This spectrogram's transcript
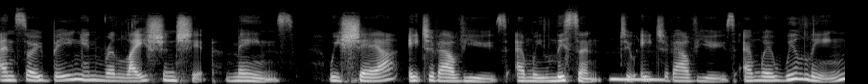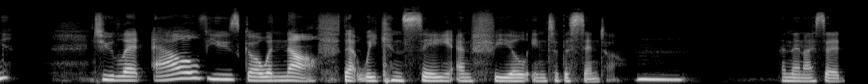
And so being in relationship means we share each of our views and we listen to hmm. each of our views and we're willing to let our views go enough that we can see and feel into the center. Hmm. And then I said,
